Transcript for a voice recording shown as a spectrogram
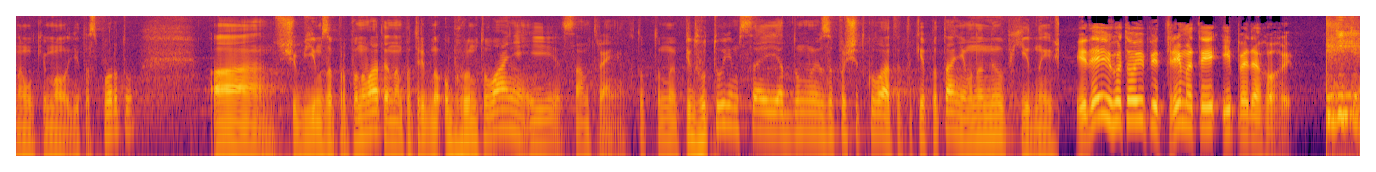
науки, молоді та спорту. А щоб їм запропонувати, нам потрібно обґрунтування і сам тренінг. Тобто ми підготуємо все, і я думаю, започаткувати таке питання, воно необхідне. Ідею готові підтримати і педагоги. Дітям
